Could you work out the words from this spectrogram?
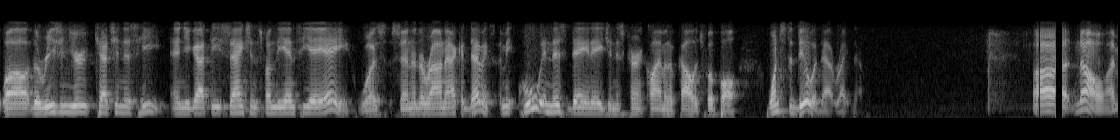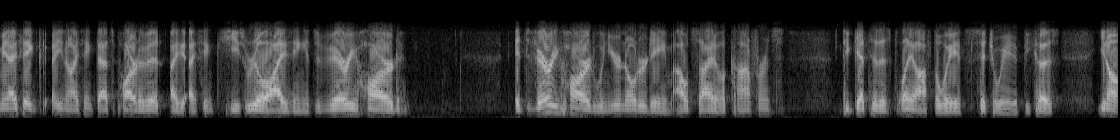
well, the reason you're catching this heat and you got these sanctions from the NCAA was centered around academics. I mean, who in this day and age, in this current climate of college football, wants to deal with that right now? Uh, no. I mean, I think you know, I think that's part of it. I I think he's realizing it's very hard. It's very hard when you're Notre Dame outside of a conference to get to this playoff the way it's situated because you know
